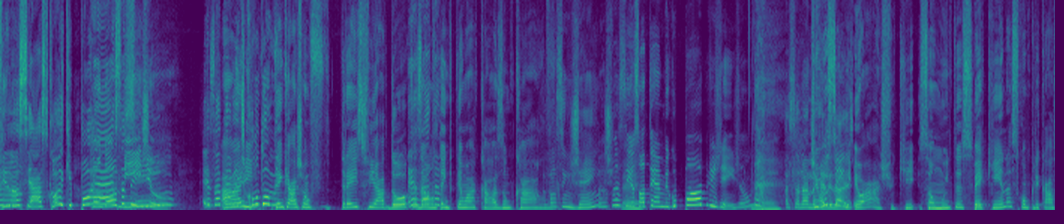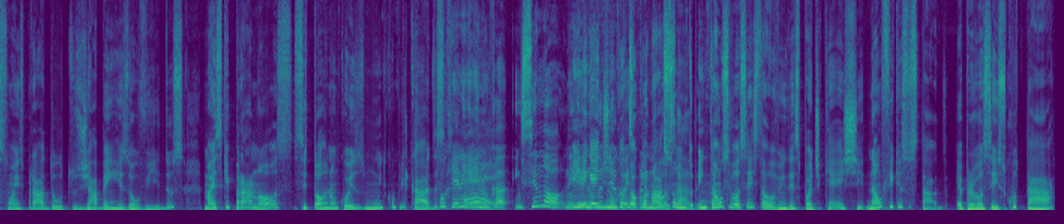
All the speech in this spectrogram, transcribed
Financiar as coisas, que porra é essa, bicho? Exatamente, Ai, condomínio. tem que achar um, três fiador, cada um Exatamente. tem que ter uma casa, um carro. Eu falo assim, gente, Tipo assim, É. eu só tenho amigo pobre, gente. Não dá. É. essa não é a minha Tipo realidade. assim, eu acho que são muitas pequenas complicações pra adultos já bem resolvidos, mas que pra nós se tornam coisas muito complicadas. Porque ninguém É. nunca ensinou. Ninguém, e ninguém nunca, nunca, chegou e tocou no explicou, assunto. sabe? Então, se você está ouvindo esse podcast, não fique assustado. É pra você escutar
